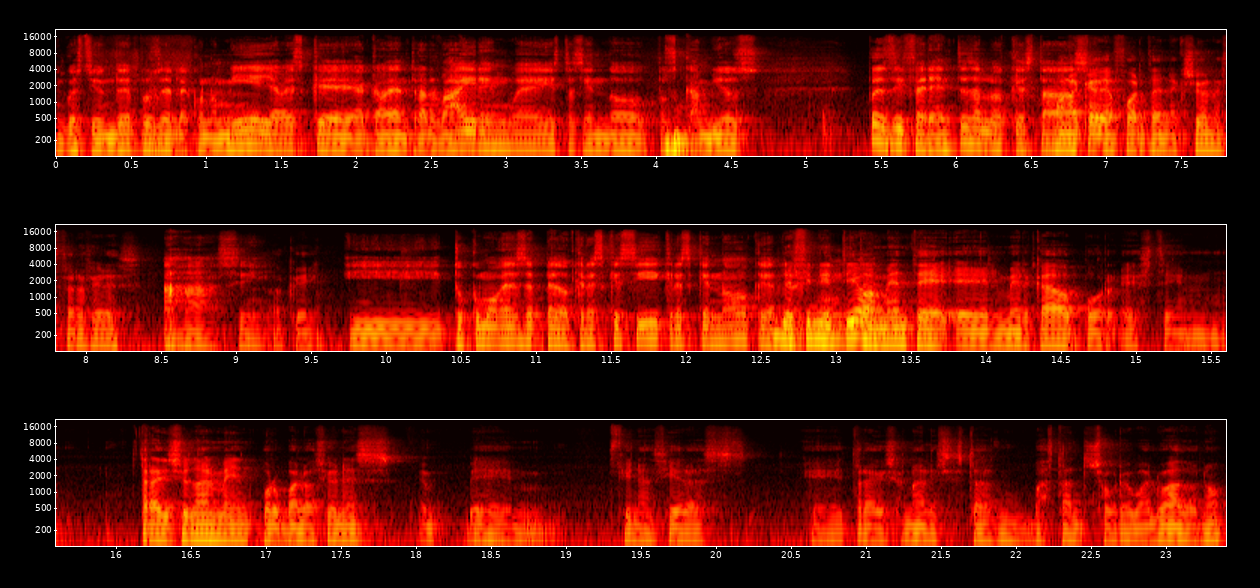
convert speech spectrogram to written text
en cuestión de, pues, de la economía. Ya ves que acaba de entrar Biden, güey, está haciendo pues, cambios pues diferentes a lo que está. Una caída fuerte en acciones, ¿te refieres? Ajá, sí. Ok. ¿Y tú cómo ves ese pedo? ¿Crees que sí? ¿Crees que no? ¿Que Definitivamente el mercado por este tradicionalmente por valuaciones em, financieras eh, tradicionales está bastante sobrevaluado, ¿no?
